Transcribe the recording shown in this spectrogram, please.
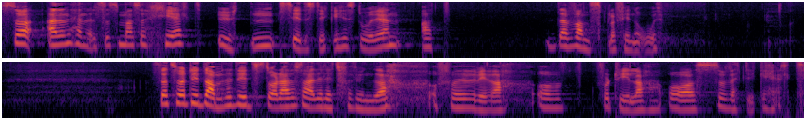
så er det en hendelse som er så helt uten sidestykke i historien at det er vanskelig å finne ord. Så jeg tror at de damene de står der og så er de litt forundra og forvirra og fortvila, og så vet de ikke helt.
